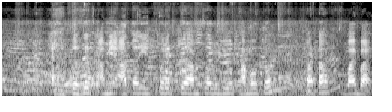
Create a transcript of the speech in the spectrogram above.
तसेच आम्ही आता इथपर्यंत आमचा व्हिडिओ थांबवतो. Tata bye bye.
